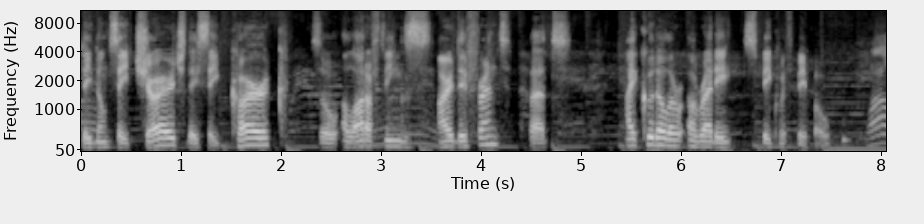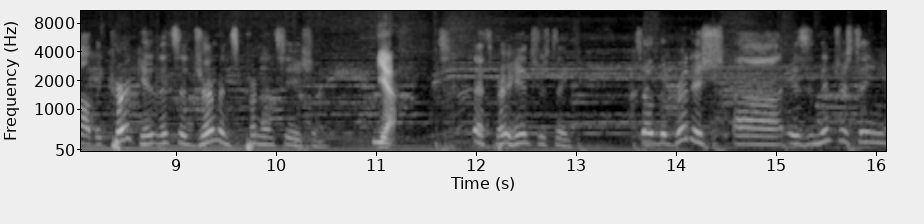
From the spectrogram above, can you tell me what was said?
they don't say church, they say kirk. So a lot of things Mm. are different. But I could al- already speak with people. Wow, the Kirk, that's a German pronunciation. Yeah. That's very interesting. So the British uh, is an interesting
